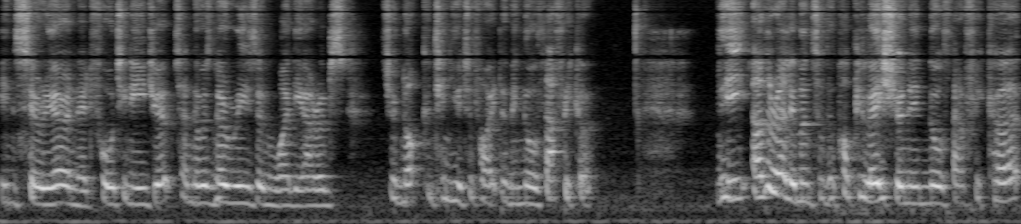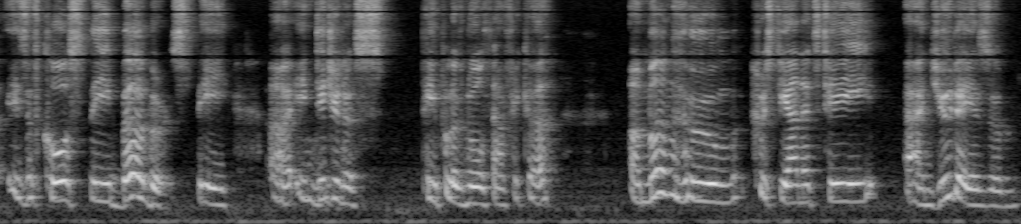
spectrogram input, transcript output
in Syria and they'd fought in Egypt, and there was no reason why the Arabs should not continue to fight them in North Africa. The other element of the population in North Africa is, of course, the Berbers, the uh, indigenous people of North Africa, among whom Christianity and Judaism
